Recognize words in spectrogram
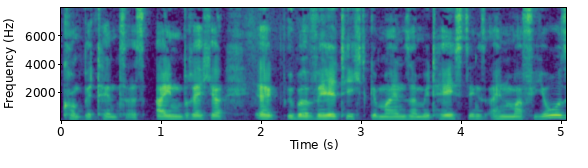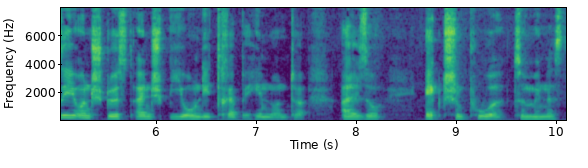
Kompetenz als Einbrecher, er überwältigt gemeinsam mit Hastings einen Mafiosi und stößt einen Spion die Treppe hinunter. Also Action pur, zumindest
